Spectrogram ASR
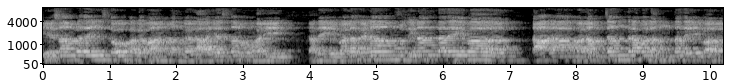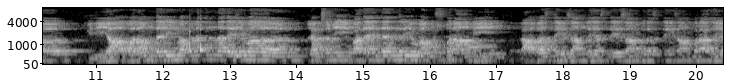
యేషాం హృదయస్థో భగవాన్ మంగళాయస్తనో హరి తదేవ లగ్నాం సుధినం తదేవ తారాబలం చంద్రబలం తదేవ విద్యాబలం దైవబలం తదేవ లక్ష్మీ పదేంద్రియుగం लाभस्तेषां जयस्तेषां पदस्तेषां पराजय।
